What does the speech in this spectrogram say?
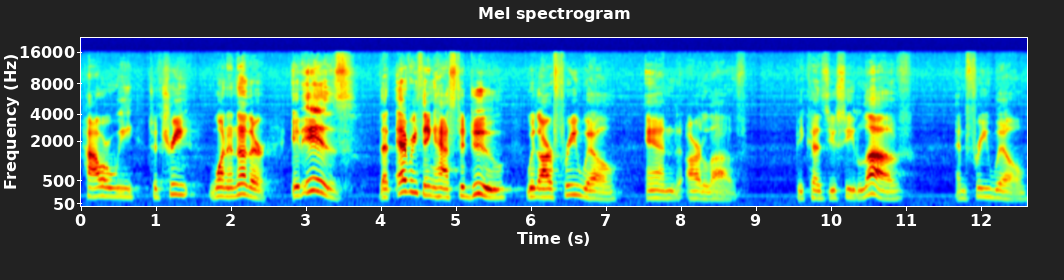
How are we to treat one another? It is that everything has to do with our free will and our love. Because you see, love and free will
